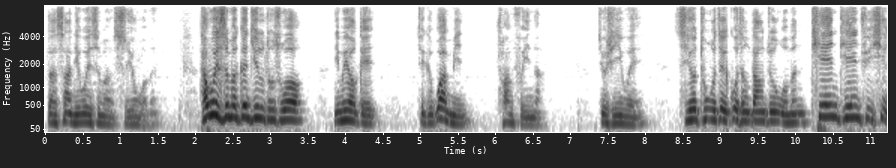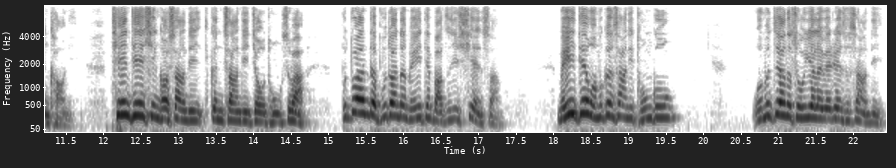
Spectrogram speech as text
但上帝为什么使用我们？他为什么跟基督徒说，你们要给这个万民？传福音呢，就是因为只有通过这个过程当中，我们天天去信靠你，天天信靠上帝，跟上帝交通，是吧？不断的、不断的，每一天把自己献上，每一天我们跟上帝同工，我们这样的时候越来越认识上帝，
